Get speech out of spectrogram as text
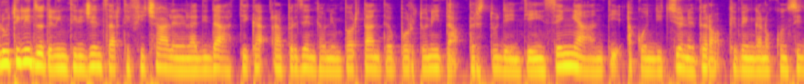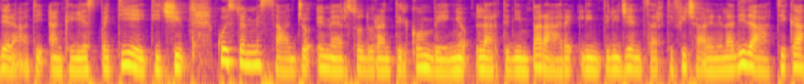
L'utilizzo dell'intelligenza artificiale nella didattica rappresenta un'importante opportunità per studenti e insegnanti, a condizione però che vengano considerati anche gli aspetti etici. Questo è il messaggio emerso durante il convegno L'arte di imparare l'intelligenza artificiale nella didattica,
